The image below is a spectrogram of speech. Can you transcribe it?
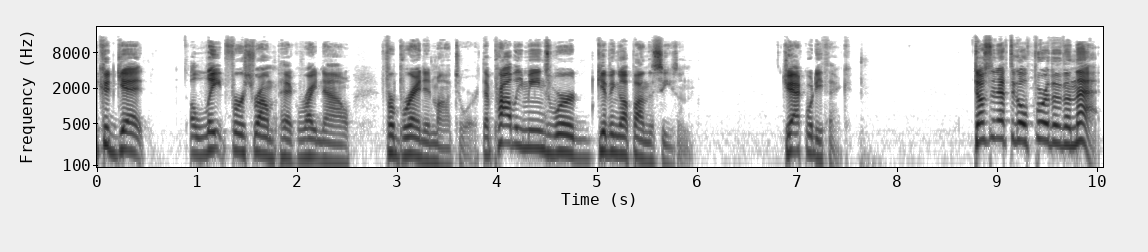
could get a late first round pick right now for Brandon Montour. That probably means we're giving up on the season. Jack, what do you think? Doesn't have to go further than that.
